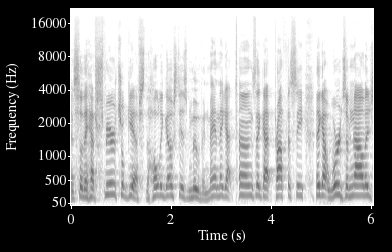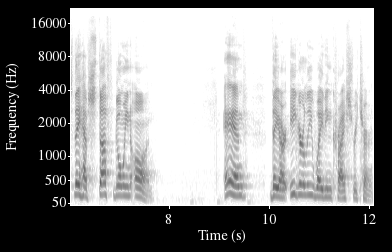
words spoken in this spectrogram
And so they have spiritual gifts. The Holy Ghost is moving. Man, they got tongues, they got prophecy, they got words of knowledge, they have stuff going on. And they are eagerly waiting Christ's return.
